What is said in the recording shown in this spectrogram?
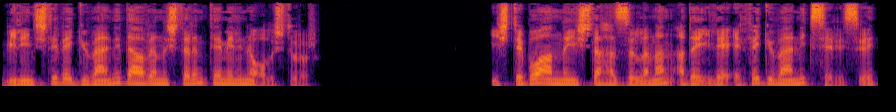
bilinçli ve güvenli davranışların temelini oluşturur. İşte bu anlayışla hazırlanan Ada ile Efe Güvenlik serisi,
